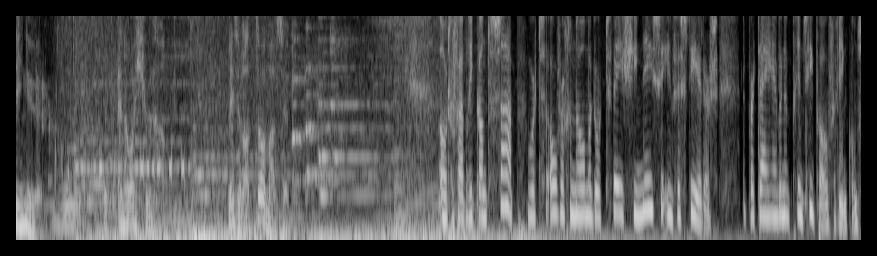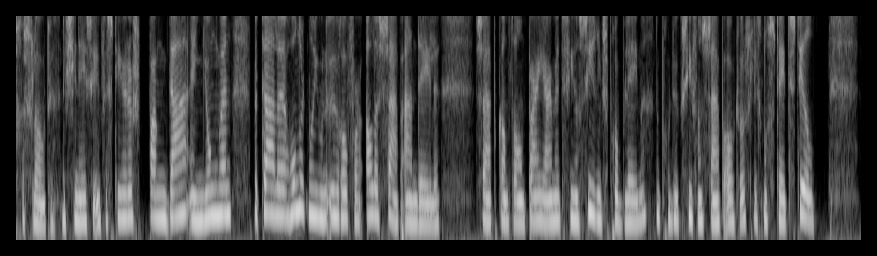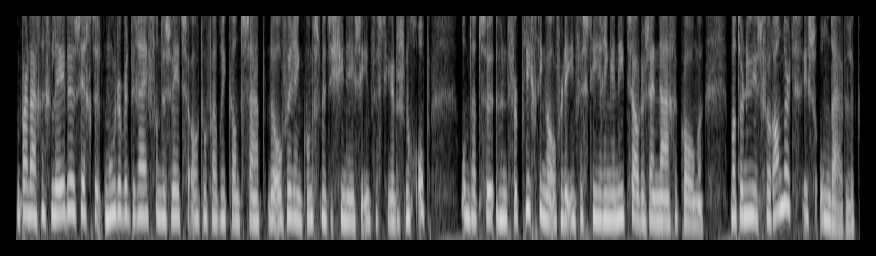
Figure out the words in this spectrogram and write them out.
10 uur. Het NOS-journaal. Lieselot Thomassen. Autofabrikant Saab wordt overgenomen door twee Chinese investeerders. De partijen hebben een principeovereenkomst gesloten. De Chinese investeerders Pang Da en Yongmen betalen 100 miljoen euro voor alle Saab-aandelen. Saab kampt al een paar jaar met financieringsproblemen. De productie van Saab-auto's ligt nog steeds stil. Een paar dagen geleden zegt het moederbedrijf van de Zweedse autofabrikant Saab de overeenkomst met de Chinese investeerders nog op, omdat ze hun verplichtingen over de investeringen niet zouden zijn nagekomen. Wat er nu is veranderd is onduidelijk.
